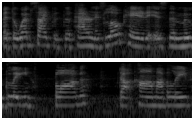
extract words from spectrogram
but the website that the pattern is located is the mooglyblog.com, I believe.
